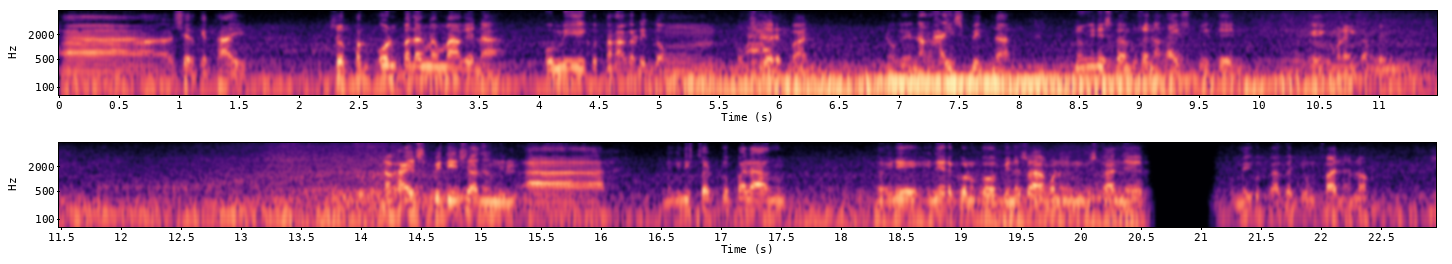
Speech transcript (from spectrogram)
ah, circuit high. So pag on pa lang ng makina, umiikot na kagad itong auxiliary fan. Okay, naka high speed na. Nung iniskan ko siya naka high speed din. Okay, kumana yung kape. Naka high speed din siya nung ah nung ini-start ko pa lang nung ini inirecon ko, binasahan ko ng scanner, umikot agad yung fan ano. So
